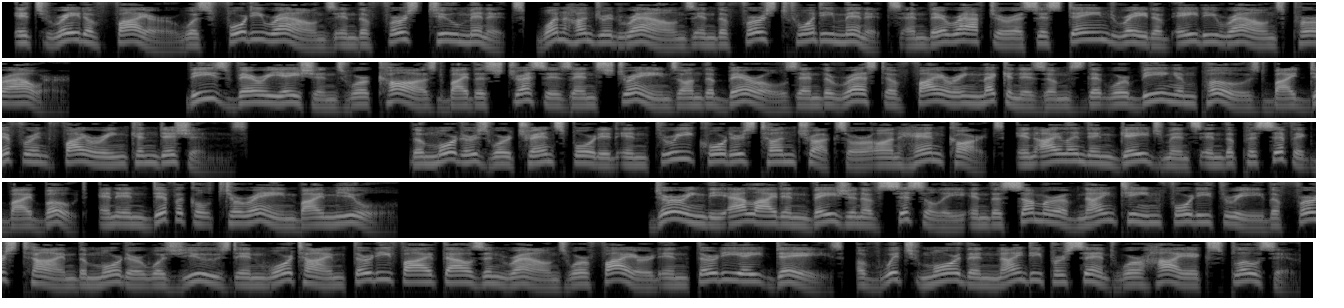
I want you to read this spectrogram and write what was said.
Its rate of fire was 40 rounds in the first 2 minutes, 100 rounds in the first 20 minutes and thereafter a sustained rate of 80 rounds per hour. These variations were caused by the stresses and strains on the barrels and the rest of firing mechanisms that were being imposed by different firing conditions. The mortars were transported in three-quarters ton trucks or on hand carts, in island engagements in the Pacific by boat, and in difficult terrain by mule. During the Allied invasion of Sicily in the summer of 1943 the first time the mortar was used in wartime 35,000 rounds were fired in 38 days, of which more than 90% were high explosive.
